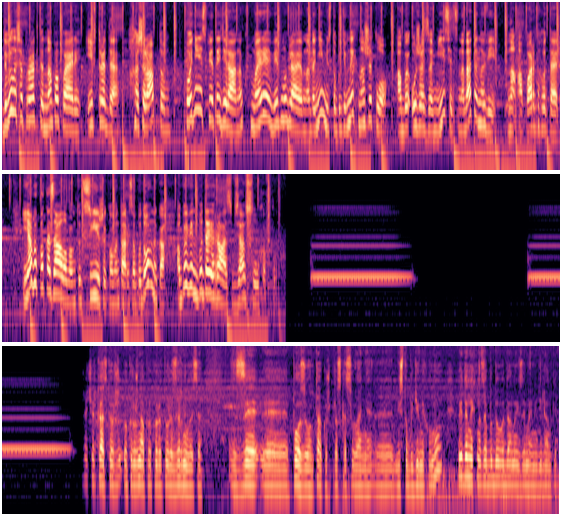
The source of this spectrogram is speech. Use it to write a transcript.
Дивилися проекти на папері і в 3D. Аж раптом по одній із п'яти ділянок мерія відмовляє в наданні містобудівних на житло, аби уже за місяць надати нові на апарт-готель. І я би показала вам тут свіжий коментар забудовника, аби він бодай раз взяв слухавку. Черкаська окружна прокуратура звернулася з е, позовом також про скасування е, містобудівних умов, виданих на забудову даної земельної ділянки.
